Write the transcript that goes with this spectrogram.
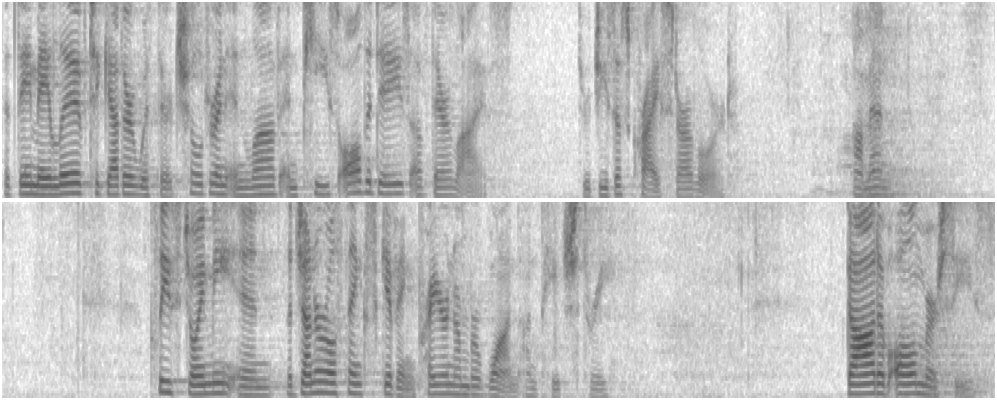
that they may live together with their children in love and peace all the days of their lives. Through Jesus Christ our Lord. Amen. Please join me in the general thanksgiving, prayer number one on page three. God of all mercies,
